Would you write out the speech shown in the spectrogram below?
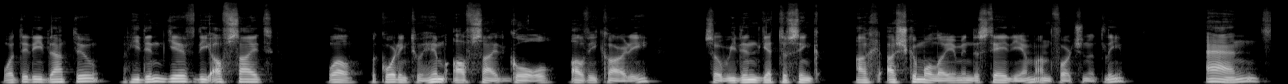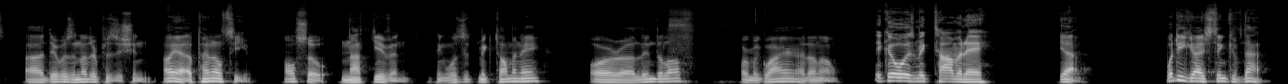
what did he not do? He didn't give the offside well, according to him, offside goal of Icardi. So we didn't get to sing Aş- Aşkım Olayım in the stadium, unfortunately. And uh, there was another position. Oh, yeah, a penalty. Also not given. I think, was it McTominay or uh, Lindelof or Maguire? I don't know. I think it was McTominay. Yeah. What do you guys think of that?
